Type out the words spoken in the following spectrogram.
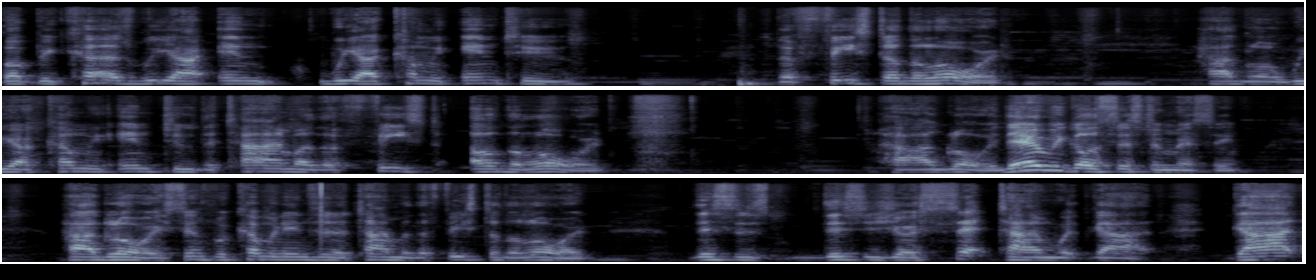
But because we are in, we are coming into the feast of the Lord. How glory, we are coming into the time of the feast of the Lord. How glory. There we go, Sister Missy. How glory. Since we're coming into the time of the feast of the Lord, this is this is your set time with God. God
